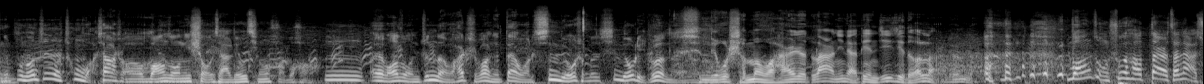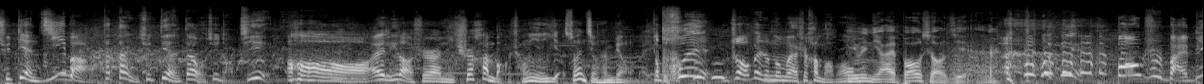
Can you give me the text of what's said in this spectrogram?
你不能真是冲我下手王总，你手下留情好不好？嗯，哎，王总，你真的，我还指望你带我心流什么心流理论呢。心流什么？我还是拉着你俩电机器得了，真的。王总说要带着咱俩去电击吧。他带你去电，带我去找鸡。哦，哎，李老师，你吃汉堡成瘾也算精神病了吧？呸！你知道我为什么那么爱吃汉堡包吗？因为你爱包小姐，包治百病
